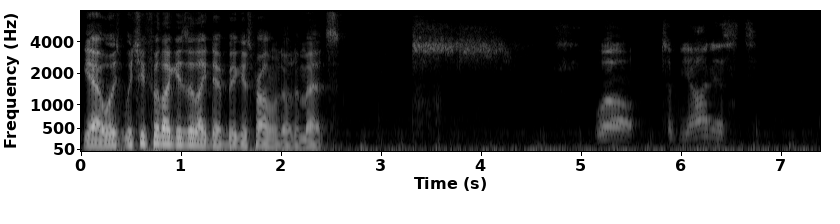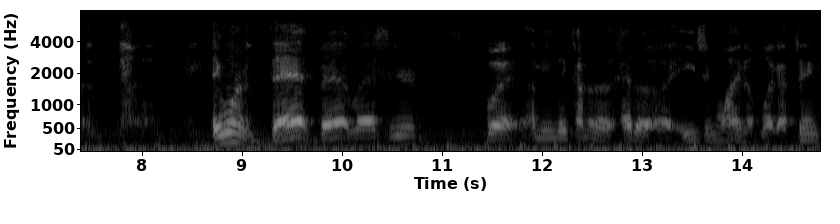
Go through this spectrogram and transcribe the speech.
yeah? What, what you feel like is it like their biggest problem though? The Mets. Well, to be honest, they weren't that bad last year, but I mean, they kind of had a, a aging lineup. Like I think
